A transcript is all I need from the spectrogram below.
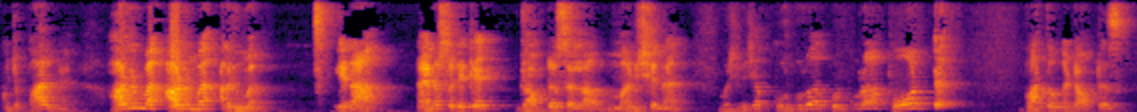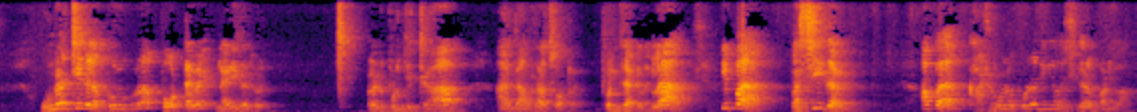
கொஞ்சம் பாருங்க. அருமை அருமை அருமை. ஏன்னா நான் என்ன சொல்லியிருக்கேன்? டாக்டர்ஸ் எல்லாம் மனுஷனை மரியாதையா குறுகுறா குறுகுறா போட்டு பார்த்தவங்க டாக்டர்ஸ் உணர்ச்சிகளை குறுகுறா போட்டவே நடிகர்கள். ரெண்டு புரிஞ்சிச்சா? அதான் தான் சொல்றேன். புரிஞ்சாக்குதுங்களா இப்ப வசீகரம் அப்ப கடவுளை கூட நீங்க வசீகரம் பண்ணலாம்.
